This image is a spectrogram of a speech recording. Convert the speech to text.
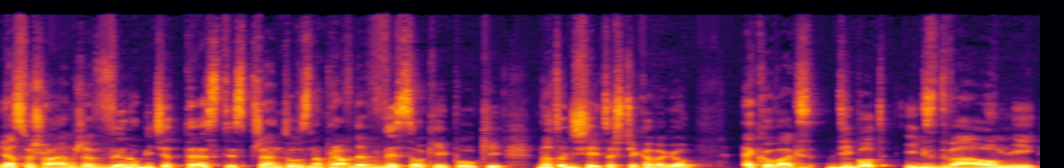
Ja słyszałem, że wy lubicie testy sprzętów z naprawdę wysokiej półki. No to dzisiaj coś ciekawego. Ecovacs Dbot X2 Omni.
